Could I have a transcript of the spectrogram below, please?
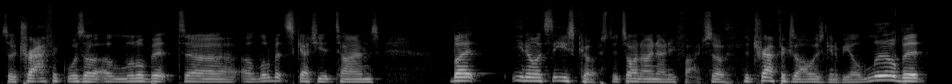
So traffic was a, a little bit uh, a little bit sketchy at times, but you know, it's the East Coast. It's on I-95, so the traffic's always going to be a little bit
